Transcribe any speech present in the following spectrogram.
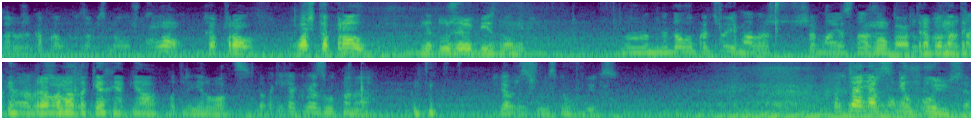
Зараз вже капрал замість молодшого. Ну, капрал. Ваш капрал не дуже обізнаний. Ну недовго працює, мало ще має стаж. Ну так, то треба на так таких, не треба на агресує. таких, як я, потренуватися. До таких як ви звуть мене. Я вже з вами спілкуюсь. Хоча я ж спілкуюся.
